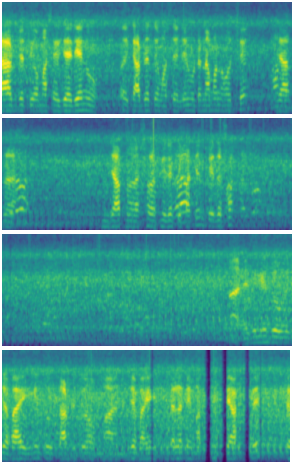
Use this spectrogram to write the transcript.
কার্প জাতীয় মাছের যে রেনু ওই কার্প জাতীয় মাছের রেনুটা নামানো হচ্ছে, যা আপনারা যা আপনারা সরাসরি দেখতে পাচ্ছেন, প্রিয় দর্শক। হ্যাঁ এদিকে কিন্তু যে ভাই কিন্তু কার্প জাতীয় যে ভাই এলাকায় মাছ আসছে, সে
